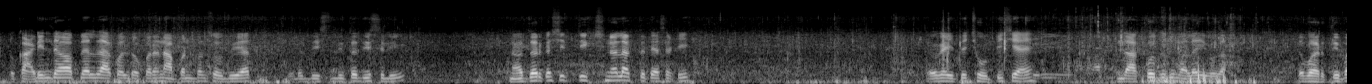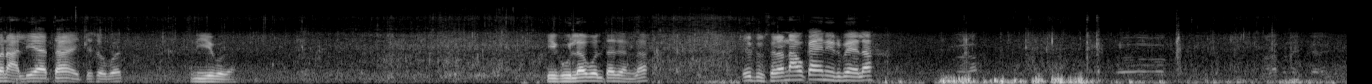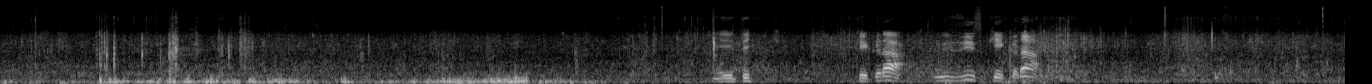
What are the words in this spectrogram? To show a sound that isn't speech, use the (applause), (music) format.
तो काढील तेव्हा आपल्याला दाखवल तोपर्यंत आपण पण शोधूयात. थोडं दिसली तर दिसली. नजर कशी तीक्ष्ण लागतं त्यासाठी. बघा इथे छोटीशी आहे. दाखवतो तुम्हाला ही बघा. तर भरती पण आली आहे आता ह्याच्यासोबत आणि हे बघा. ही गुला बोलतात त्यांना. हे दुसरं नाव काय निर्भयाला? ते इथे उजीस केकडा.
